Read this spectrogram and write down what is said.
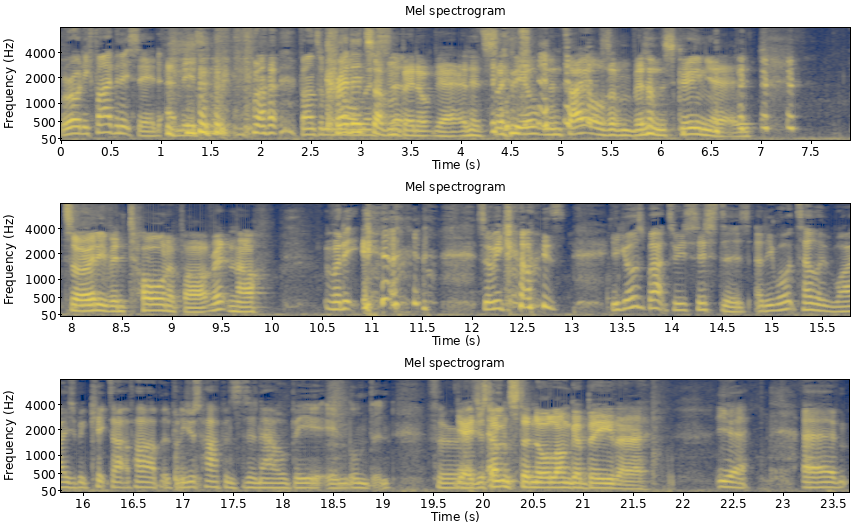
We're already five minutes in, and these found some Credits haven't uh, been up yet, and it's the opening titles haven't been on the screen yet. It's already been torn apart, written off. But it, so he goes, he goes back to his sisters, and he won't tell him why he's been kicked out of Harvard, but he just happens to now be in London for. Yeah, uh, he just eight- happens to no longer be there. Yeah, um,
